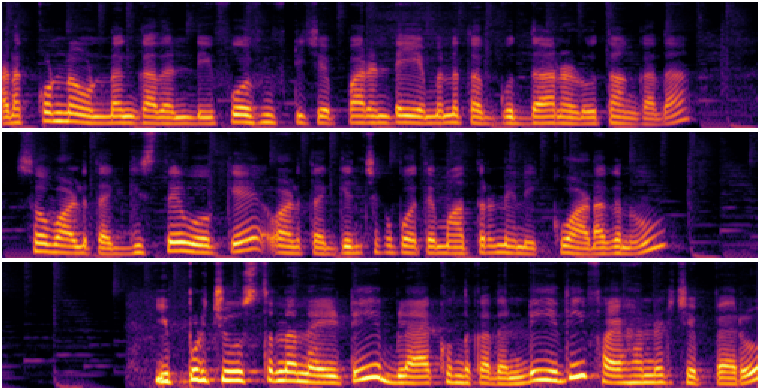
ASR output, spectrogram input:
అడగకుండా ఉండం కదండి. ఫోర్ ఫిఫ్టీ చెప్పారంటే ఏమైనా తగ్గుద్దా అని అడుగుతాం కదా. సో వాళ్ళు తగ్గిస్తే ఓకే వాళ్ళు తగ్గించకపోతే మాత్రం నేను ఎక్కువ అడగను. ఇప్పుడు చూస్తున్న నైటీ బ్లాక్ ఉంది కదండి ఇది ఫైవ్ హండ్రెడ్ చెప్పారు.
